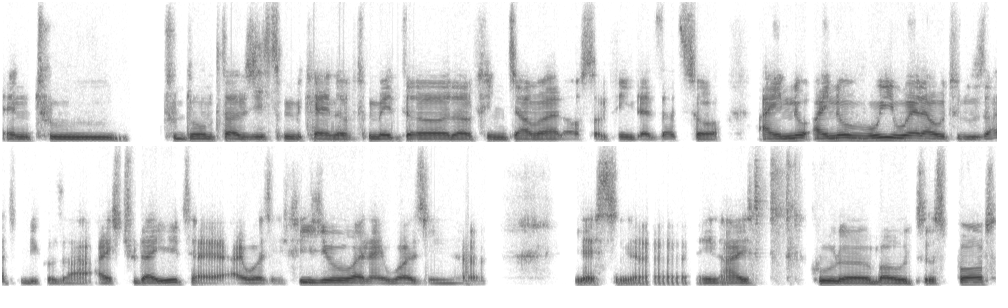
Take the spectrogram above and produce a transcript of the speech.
and to to don't have this kind of method of interval or something like that. So I know I know really well how to do that because I, I studied it. I, I, was in physio and I was in uh, yes in uh, in high school about sport.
